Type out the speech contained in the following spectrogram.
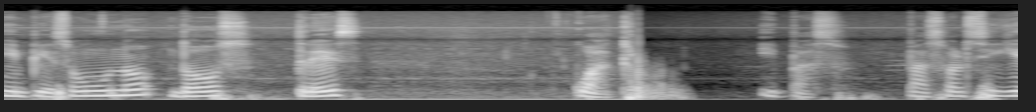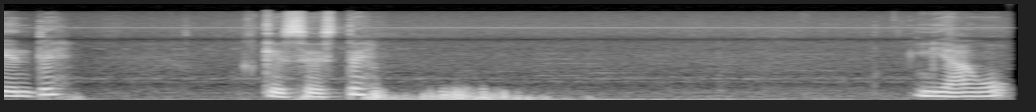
Y empiezo 1 2 3 4 y paso. Paso al siguiente que es este. Y hago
